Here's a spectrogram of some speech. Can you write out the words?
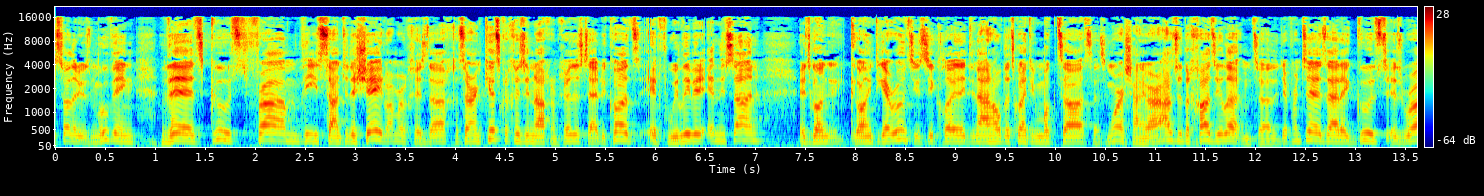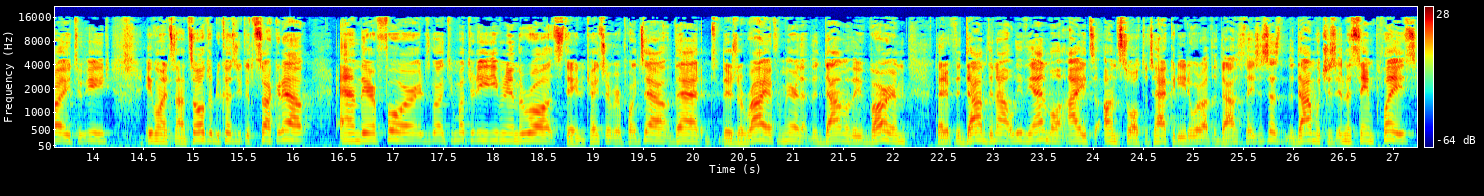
saw that he was moving this goose from the sun to the shade. Rav Chisda and said because if we leave it in the sun, it's going going to get ruined. So you see clearly they did not hold it's going to be muktzah. Says Bar the Chazi the difference is that a goose is right to eat even when it's not salted because you could suck it out and therefore it's going to be mutter eat even in the raw state. And Taisha points out that there's a riot from here that the dam of the varim that if the dam did not leave the animal, I it's unsalted. So how could eat it? What about the dam? So it says the dam which is in the same place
